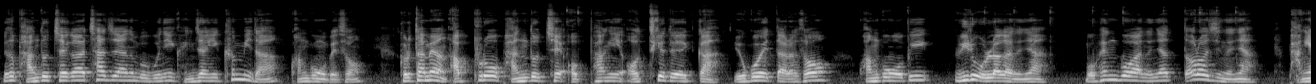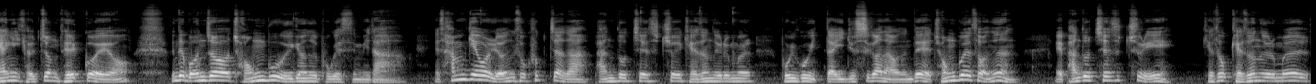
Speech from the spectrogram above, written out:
그래서 반도체가 차지하는 부분이 굉장히 큽니다. 광공업에서. 그렇다면 앞으로 반도체 업황이 어떻게 될까? 요거에 따라서 광공업이 위로 올라가느냐, 뭐 횡보하느냐, 떨어지느냐, 방향이 결정될 거예요. 근데 먼저 정부 의견을 보겠습니다. 3개월 연속 흑자다. 반도체 수출 개선 흐름을 보이고 있다. 이 뉴스가 나오는데 정부에서는 반도체 수출이 계속 개선 흐름을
